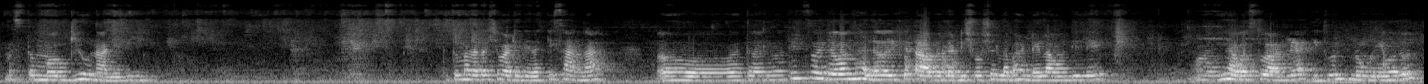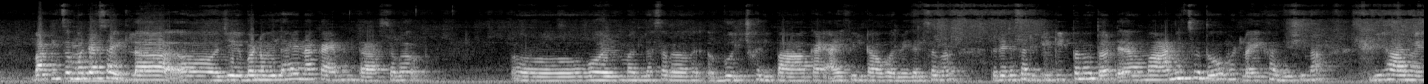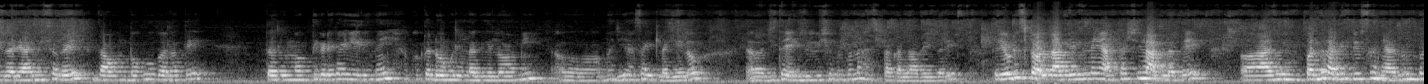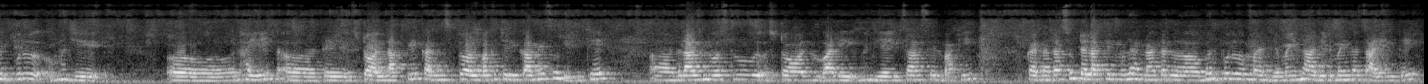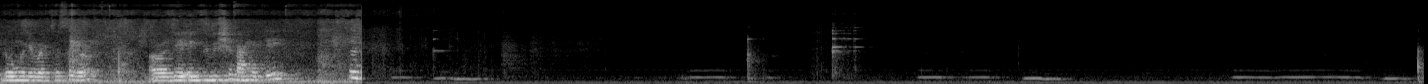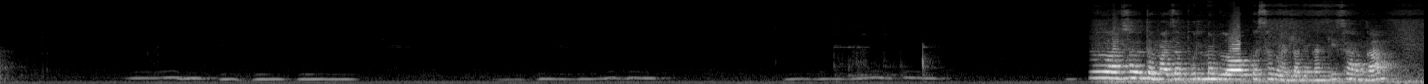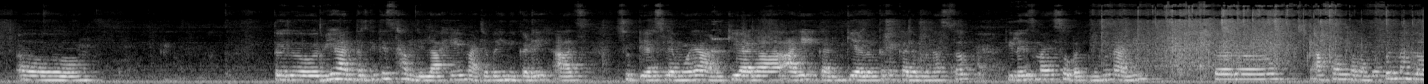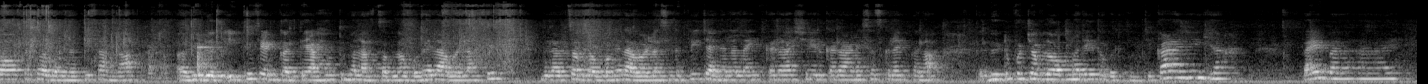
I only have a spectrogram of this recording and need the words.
मस्त मग घेऊन आलेली. तर तुम्हाला कशी वाटेल ते नक्की सांगा. तर तेच जेवण झालं. इथे तावबद्दल डिशवॉशरला भांडे लावून दिले. ह्या वस्तू आणल्या इथून डोंगरेवरून. बाकीचं मग त्या साईडला जे बनवलेलं आहे ना काय म्हणता सगळं वर्ल्ड मधलं सगळं बुर्ज खलिपा काय आयफिल टॉवर वगैरे सगळं तर त्याच्यासाठी तिकीट पण होतं. त्या- मग आम्हीच होतो म्हटलं एखाद दिवशी ना बिहार वगैरे आम्ही सगळे जाऊन बघू बरं ते. तर मग तिकडे काही गेली नाही फक्त डोंगरीला गेलो आम्ही म्हणजे ह्या साईडला गेलो जिथे एक्झिबिशन होतं ना हस्तकला वगैरे. तर एवढी स्टॉल लागलेली नाही आताशी लागलं ते. अजून पंधरा वीस दिवसांनी अजून भरपूर म्हणजे राहील. ते स्टॉल लागतील. कारण स्टॉल बाकीचे रिकामेच होते तिथे. अं, तर अजून वस्तू स्टॉल वाले म्हणजे यायचा असेल बाकी. कारण आता सुट्ट्या लागतील मुलांना तर भरपूर म्हणजे महिना दीड महिना चालेल ते डोंगरेवरचं सगळं. जे एक्झिबिशन आहे ते तर असं होतं माझा पूर्ण ब्लॉग कसा वाटला ते नक्की सांगा. तर विहान तर तिथेच थांबलेला आहे माझ्या बहिणीकडे. आज सुट्टी असल्यामुळे आणि कियाला आली कारण कियाला तर काही करमलं नसतं ती लगेच माझ्यासोबत निघून आली. तर असा होता माझा पूर्ण ब्लॉग कसा वगैरे नक्की सांगा. व्हिडिओ इथेच एंड करते आहे. तुम्हाला आजचा ब्लॉग बघायला आवडला असेल जर आजचा ब्लॉग बघायला आवडला असेल तर प्लीज चॅनलला लाईक करा शेअर करा आणि सबस्क्राईब करा. तर भेटू पुढच्या ब्लॉगमध्ये तोपर्यंत तुमची काळजी घ्या. Bye-bye!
